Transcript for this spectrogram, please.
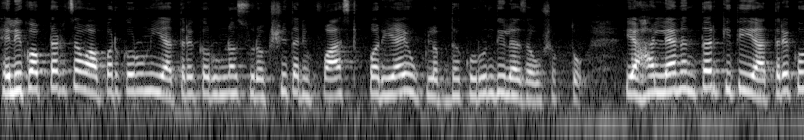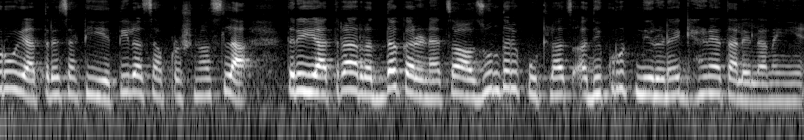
हेलिकॉप्टरचा वापर करून यात्रेकरूंना सुरक्षित आणि फास्ट पर्याय उपलब्ध करून दिला जाऊ शकतो. या हल्ल्यानंतर किती यात्रेकरू यात्रेसाठी येतील असा प्रश्न असला तरी यात्रा रद्द करण्याचा अजून तरी कुठलाच अधिकृत निर्णय घेण्यात आलेला नाहीये.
